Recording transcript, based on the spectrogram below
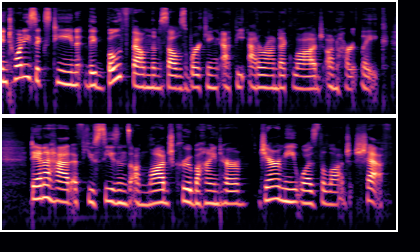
In 2016, they both found themselves working at the Adirondack Loj on Heart Lake. Dana had a few seasons on lodge crew behind her. Jeremy was the lodge chef.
